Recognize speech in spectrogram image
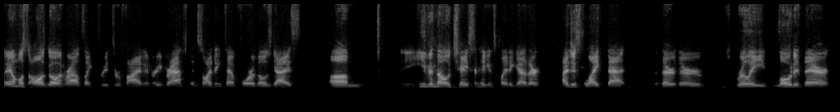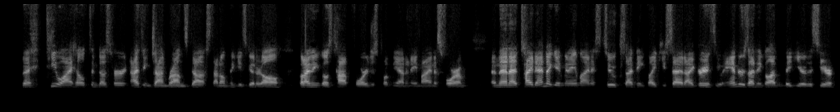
they, almost all go in rounds like three through five in redraft. And so I think to have four of those guys, um, even though Chase and Higgins play together, I just like that they're they're really loaded there. The T.Y. Hilton does hurt. I think John Brown's dust. I don't think he's good at all. But I think those top four just put me at an A minus for him. And then at tight end, I gave him an A minus two because I think, like you said, I agree with you. Andrews, I think will have a big year this year,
